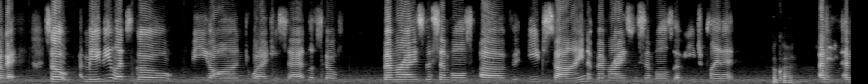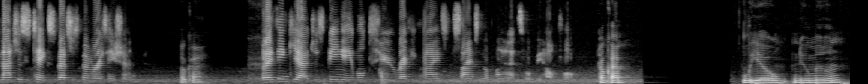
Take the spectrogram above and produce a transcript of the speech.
Okay, so maybe let's go beyond what I just said. Let's go memorize the symbols of each sign, memorize the symbols of each planet, Okay. and and that just takes that's just memorization. Okay. But I think yeah, just being able to recognize the signs of the planets will be helpful. Okay. Leo, new moon,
